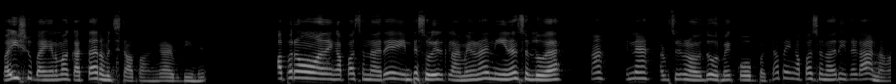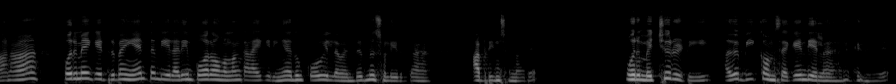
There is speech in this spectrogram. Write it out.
வயசு பயங்கரமாக கத்த ஆரம்பிச்சிட்டாப்பாங்க அப்படின்னு. அப்புறம் எங்கள் அப்பா சொன்னார் என்கிட்ட சொல்லியிருக்கலாமே ஏன்னா நீ என்ன சொல்லுவ? ஆ என்ன? அப்படி சொல்லி நான் வந்து ஒருமே கோவப்பட்டேன். அப்போ எங்கள் அப்பா சொன்னார் இல்லைடா நானா பொறுமையாக கேட்டிருப்பேன். ஏன் தம்பி எல்லாரையும் போகிறவங்களாம் கலாய்க்கிறீங்க? அதுவும் கோவிலில் வந்துன்னு சொல்லியிருப்பேன். அப்படின்னு சொன்னார். ஒரு மெச்சூரிட்டி அது பிகாம் செகண்ட் இயரில் நடக்குது.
